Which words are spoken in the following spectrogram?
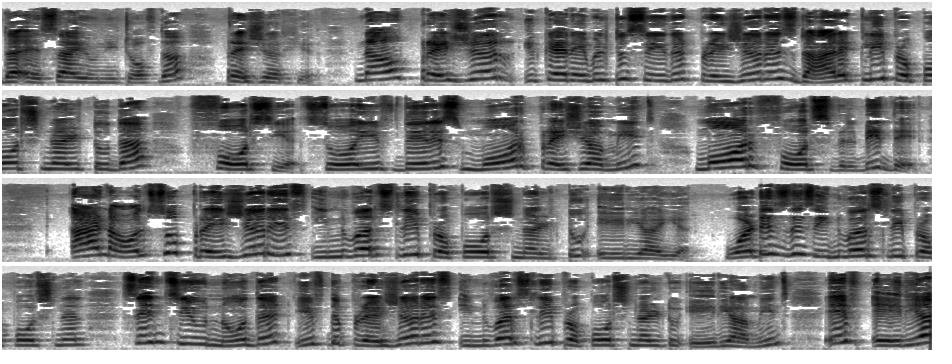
the SI unit of the pressure here. Now pressure you can able to say that pressure is directly proportional to the force here. So if there is more pressure means more force will be there. And also pressure is inversely proportional to area here. What is this inversely proportional? Since you know that if the pressure is inversely proportional to area means if area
